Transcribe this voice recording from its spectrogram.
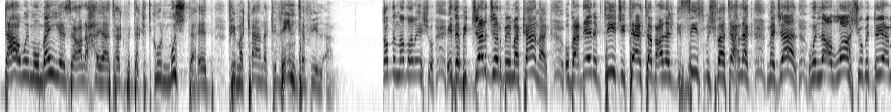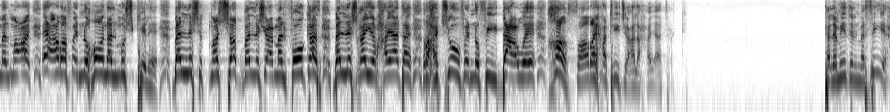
دعوة مميزة على حياتك بدك تكون مجتهد في مكانك اللي أنت فيه الآن. بغض النظر إيش إذا بتجرجر بمكانك وبعدين بتيجي تعتب على القسيس مش فاتح لك مجال ولا الله شو بده يعمل معك اعرف إنه هون المشكلة. بلش تنشط بلش اعمل فوكس بلش غير حياتك. راح تشوف إنه في دعوة خاصة رايحة تيجي على حياتك. تلاميذ المسيح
